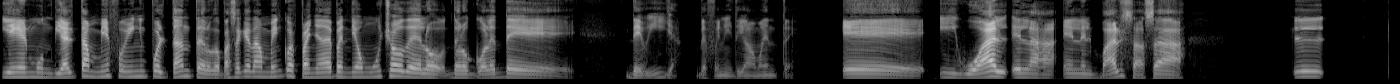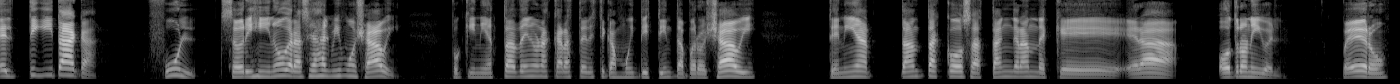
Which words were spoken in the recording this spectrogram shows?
Y en el Mundial también fue bien importante. Lo que pasa es que también con España dependió mucho de, de los goles de, de Villa, definitivamente. Eh, igual en, la, en el Barça, o sea, el, el tiki-taka full se originó gracias al mismo Xavi. Porque Iniesta tenía unas características muy distintas, pero Xavi tenía tantas cosas tan grandes que era otro nivel. Pero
